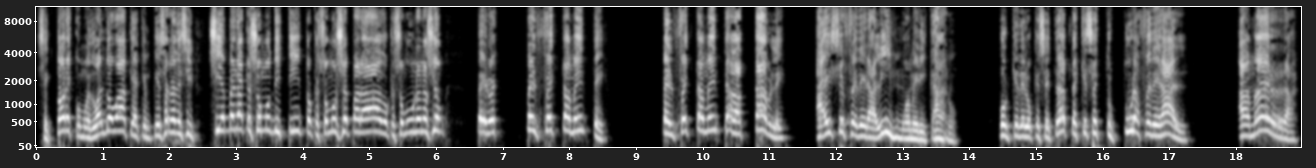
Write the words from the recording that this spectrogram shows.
sectores como Eduardo Batia que empiezan a decir, sí es verdad que somos distintos, que somos separados, que somos una nación, pero es perfectamente, perfectamente adaptable a ese federalismo americano. Porque de lo que se trata es que esa estructura federal amarra,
